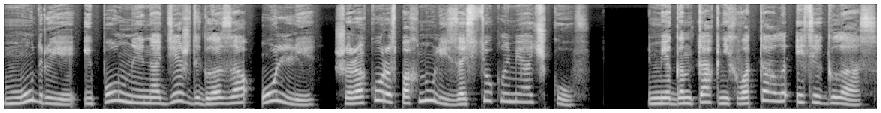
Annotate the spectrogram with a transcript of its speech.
Мудрые и полные надежды глаза Олли широко распахнулись за стеклами очков. Меган так не хватало этих глаз,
